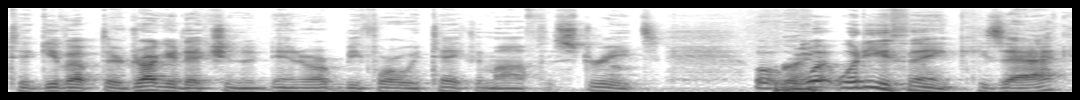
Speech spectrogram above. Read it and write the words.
to give up their drug addiction in, in, before we take them off the streets. Right. What, what do you think, Zach?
